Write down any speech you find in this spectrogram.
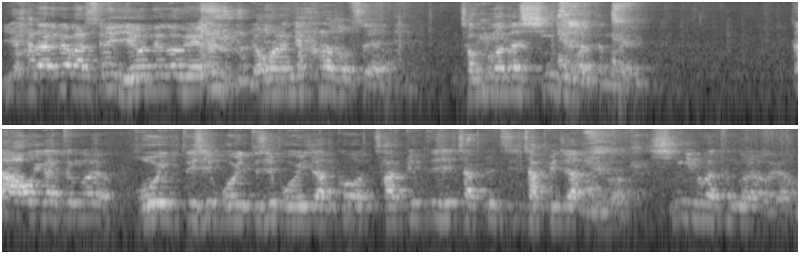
이 하나님의 말씀에 예언된 것 외에는 영원한 게 하나도 없어요. 전부가 다 신기루 같은 거예요. 따오기 같은 거예요. 보일 듯이 보일 듯이 보이지 않고 잡힐 듯이 잡힐 듯이 잡히지 않는 거. 신기루 같은 거라고요.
